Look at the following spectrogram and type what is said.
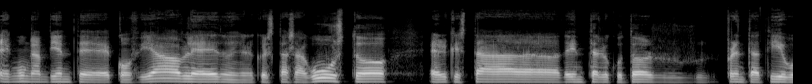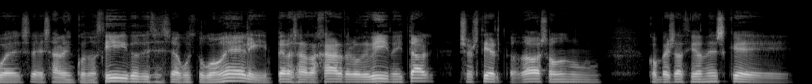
en un ambiente confiable, en el que estás a gusto, el que está de interlocutor frente a ti pues, es alguien conocido, te sientes a gusto con él y empiezas a rajar de lo divino y tal. Eso es cierto, ¿no? Son conversaciones que,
